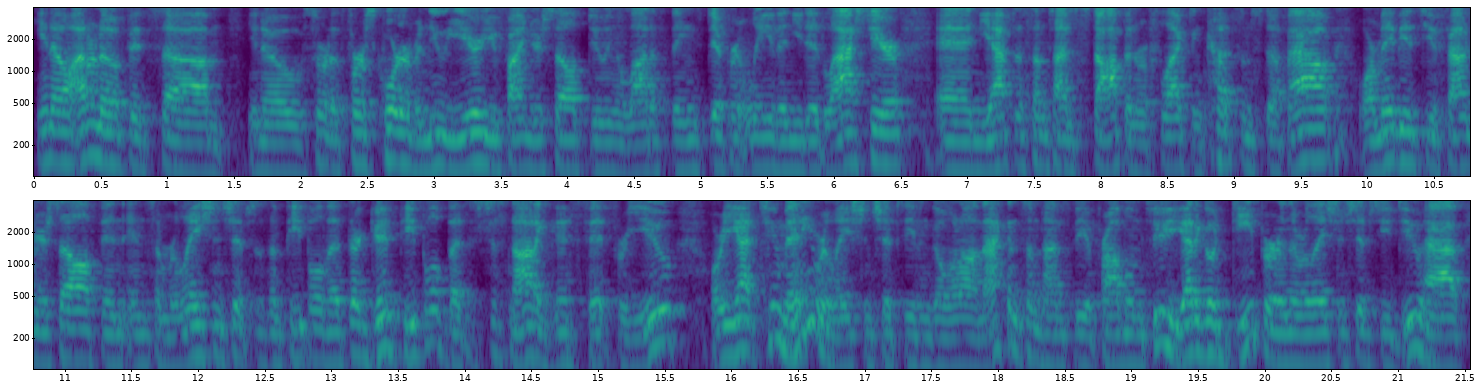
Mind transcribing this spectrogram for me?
you know, I don't know if it's, um, you know, sort of first quarter of a new year, you find yourself doing a lot of things differently than you did last year, and you have to sometimes stop and reflect and cut some stuff out. Or maybe it's you found yourself in, in some relationships with some people that they're good people, but it's just not a good fit for you. Or you got too many relationships even going on. That can sometimes be a problem too. You got to go deeper in the relationships you do have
